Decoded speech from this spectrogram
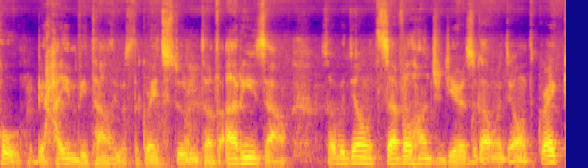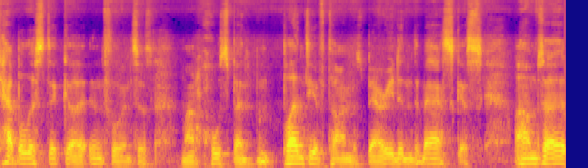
Hu, Rabbi Chaim Vital. He was the great student of Arizal. So we're dealing with several hundred years ago. We're dealing with great Kabbalistic uh, influences. Maharhu spent plenty of time, was buried in Damascus. Um, so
